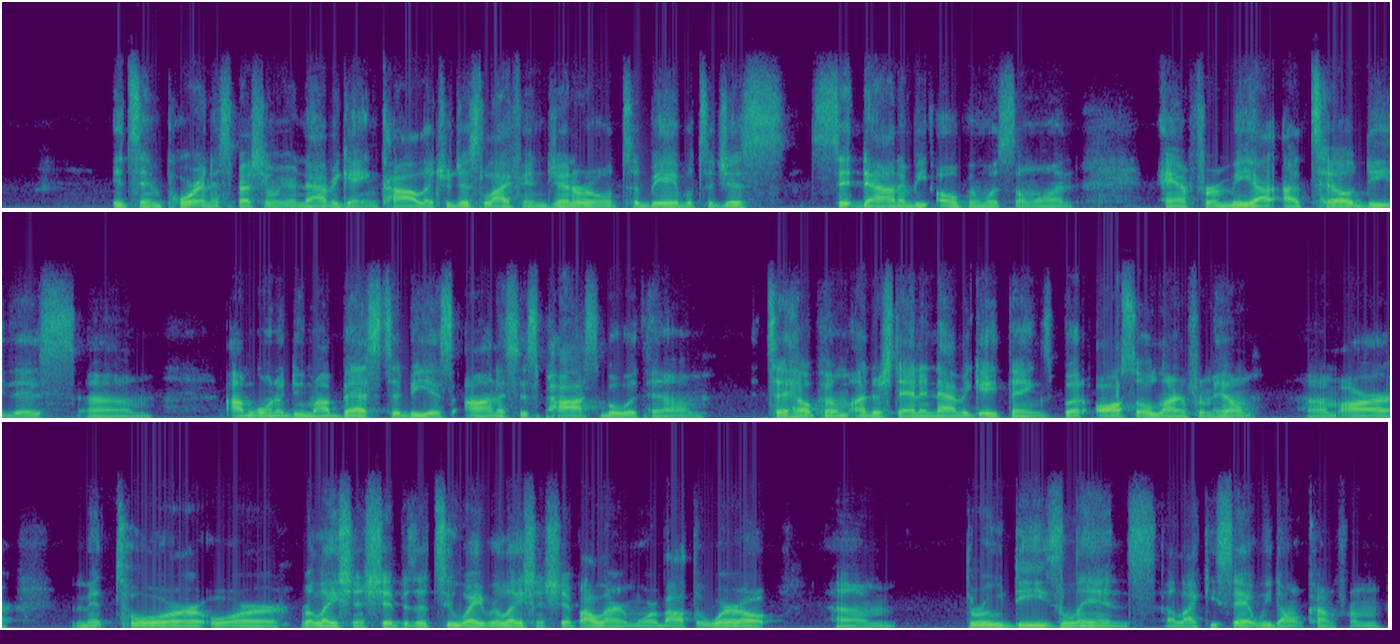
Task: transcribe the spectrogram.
it's important, especially when you're navigating college or just life in general, to be able to just sit down and be open with someone. And for me, I, I tell D this um, I'm going to do my best to be as honest as possible with him to help him understand and navigate things, but also learn from him. Um, our mentor or relationship is a two way relationship. I learn more about the world um, through D's lens. Uh, like you said, we don't come from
